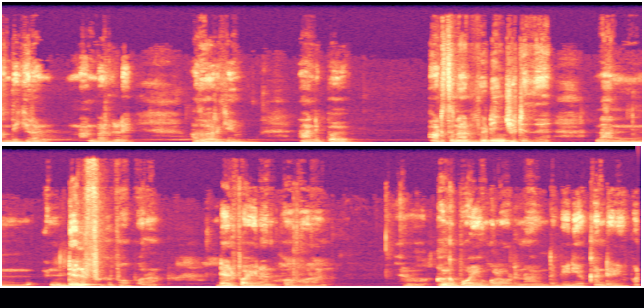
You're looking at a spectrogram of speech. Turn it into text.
சந்திக்கிறேன் நண்பர்களே. அது வரைக்கும் நான் இப்போ அடுத்த நாள் விடிஞ்சிட்டுது நான் டெல்ஃபுக்கு போக போகிறேன் டெல்ஃப் ஐலாண்ட் போக போகிறேன் அங்கே போய் உங்களோட நான் இந்த வீடியோ கண்டினியூ பண்ணுறேன்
